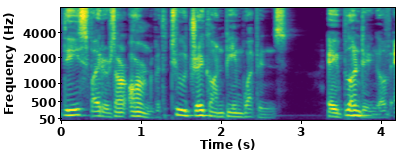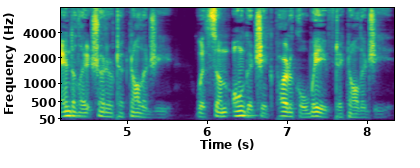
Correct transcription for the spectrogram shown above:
These fighters are armed with two Dracon beam weapons, a blending of Andalite shredder technology with some Ongachik particle wave technology.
